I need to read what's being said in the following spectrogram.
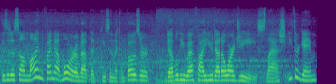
Visit us online to find out more about the piece and the composer, wfiu.org slash ethergame.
